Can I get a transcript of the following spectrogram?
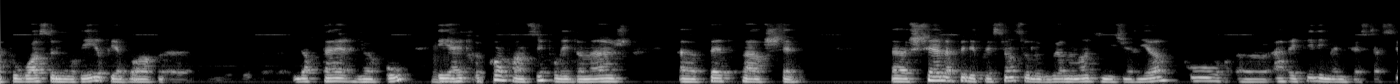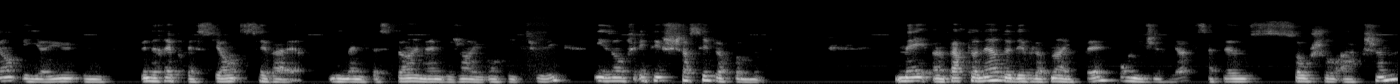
à, pouvoir se nourrir et avoir leur terre et leur eau et à être compensé pour les dommages euh, faits par Shell. Euh, Shell a fait des pressions sur le gouvernement du Nigeria pour euh, arrêter les manifestations et il y a eu une, répression sévère. Les manifestants et même des gens ont été tués. Ils ont été chassés de leur communauté. Mais un partenaire de développement et paix au Nigeria qui s'appelle Social Action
